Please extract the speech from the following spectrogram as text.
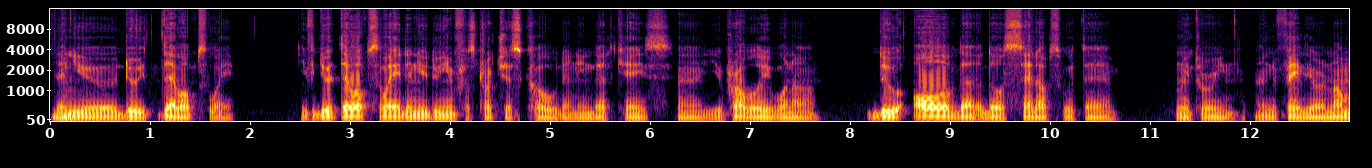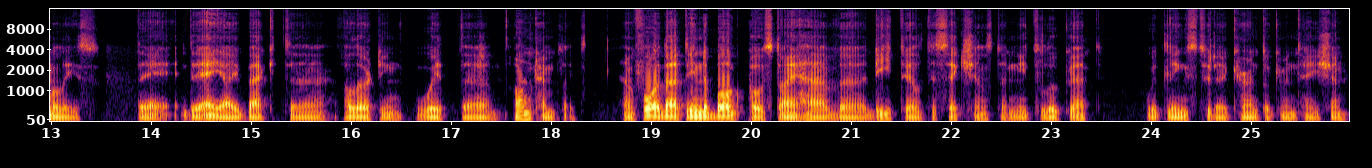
then you do it DevOps way. If you do it DevOps way, then you do infrastructure as code, and in that case, uh, you probably want to do all of the, those setups with the monitoring and failure anomalies, the the AI backed uh, alerting with uh, ARM templates. And for that, in the blog post, I have uh, detailed the sections that need to look at with links to the current documentation.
